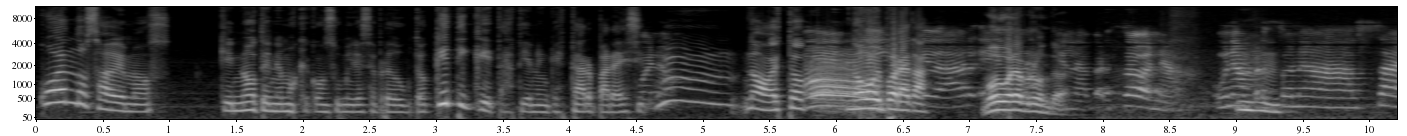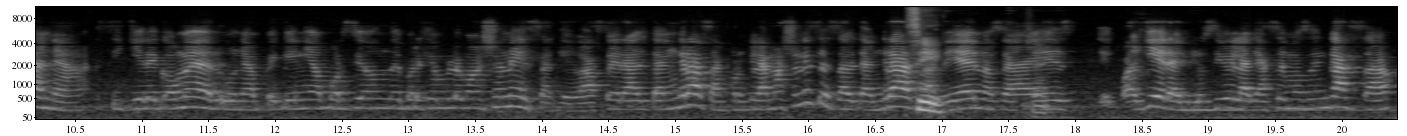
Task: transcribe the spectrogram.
¿Cuándo sabemos que no tenemos que consumir ese producto? ¿Qué etiquetas tienen que estar para decir, mm, no, esto no voy por acá? Muy buena pregunta. En la persona. Una persona sana, si quiere comer una pequeña porción de, por ejemplo, mayonesa, que va a ser alta en grasas, porque la mayonesa es alta en grasas, ¿bien? O sea, es cualquiera, inclusive la que hacemos en casa.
